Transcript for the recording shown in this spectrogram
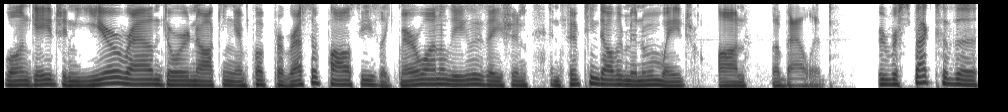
will engage in year round door knocking and put progressive policies like marijuana legalization and $15 minimum wage on the ballot. With respect to the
